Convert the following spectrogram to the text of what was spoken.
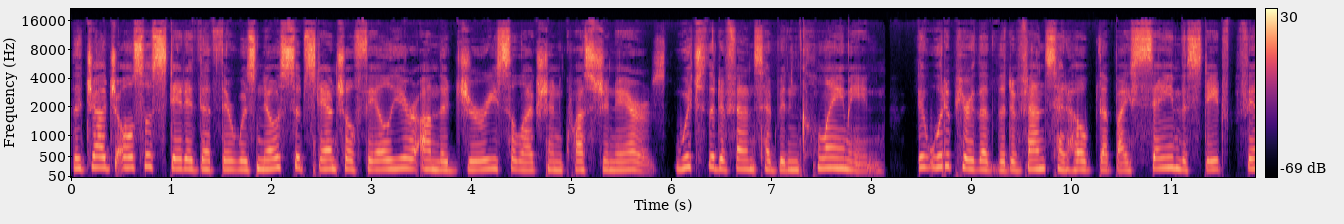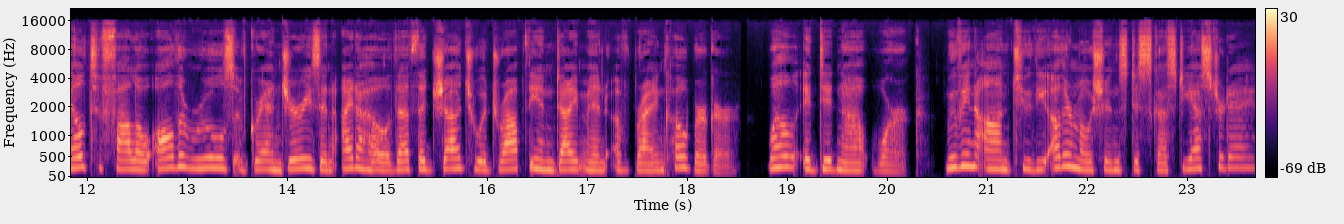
The judge also stated that there was no substantial failure on the jury selection questionnaires, which the defense had been claiming. It would appear that the defense had hoped that by saying the state failed to follow all the rules of grand juries in Idaho that the judge would drop the indictment of Bryan Kohberger. Well, it did not work. Moving on to the other motions discussed yesterday,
